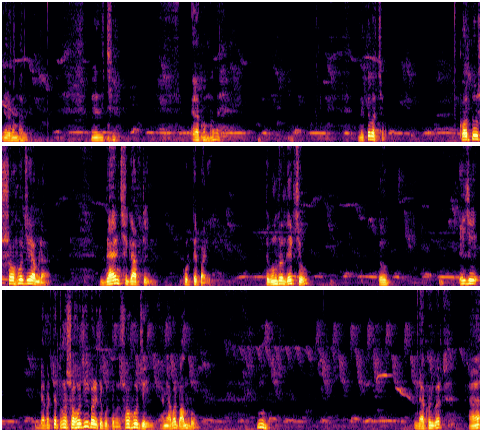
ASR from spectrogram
এরকমভাবে, মেরে দিচ্ছি। এরকমভাবে। দেখতে পাচ্ছ? কত সহজে আমরা ব্রাঞ্চ গ্রাফটিং করতে পারি। তো বন্ধুরা দেখছ, তো এই যে ব্যাপারটা তোমরা সহজেই বাড়িতে করতে পারো, সহজেই। আমি আবার বাঁধবো হুম। দেখো এবার। হ্যাঁ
